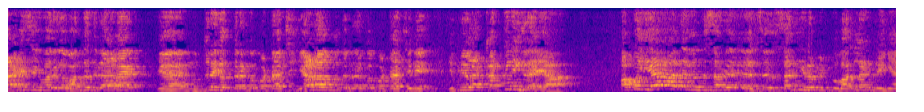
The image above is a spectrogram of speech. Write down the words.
ரகசிய வருகை வந்ததுனால முத்திரைகள் திறக்கப்பட்டாச்சு ஏழாவது முத்திரை திறக்கப்பட்டாச்சுன்னு. இப்படி எல்லாம் கத்துறீங்களா அப்ப ஏன் அது வந்து சரீரமைப்பு வரலன்றீங்க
